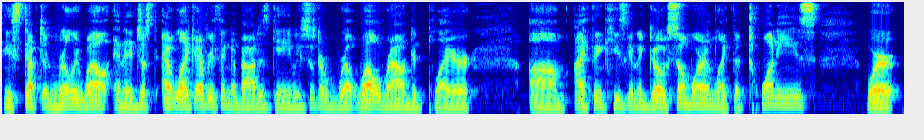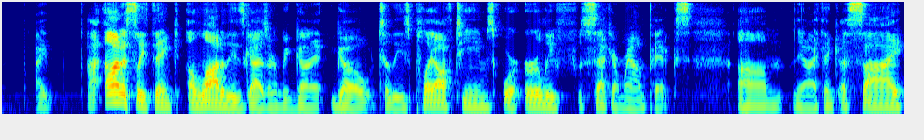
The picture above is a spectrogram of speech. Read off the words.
He stepped in really well, and it just like everything about his game. He's just a re- well-rounded player. Um, I think he's going to go somewhere in like the twenties, where I I honestly think a lot of these guys are going to be going to go to these playoff teams or early second round picks. Um, you know, I think Ossai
